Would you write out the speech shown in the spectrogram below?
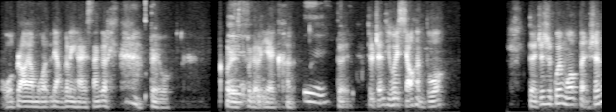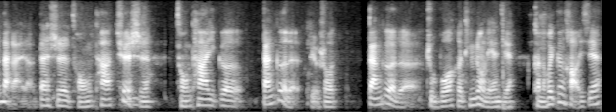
我不知道要摸两个零还是三个零，对我或者四个零也可能，嗯对，就整体会小很多。对，这是规模本身带来的，但是从它确实从它一个单个的，比如说单个的主播和听众连接可能会更好一些，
